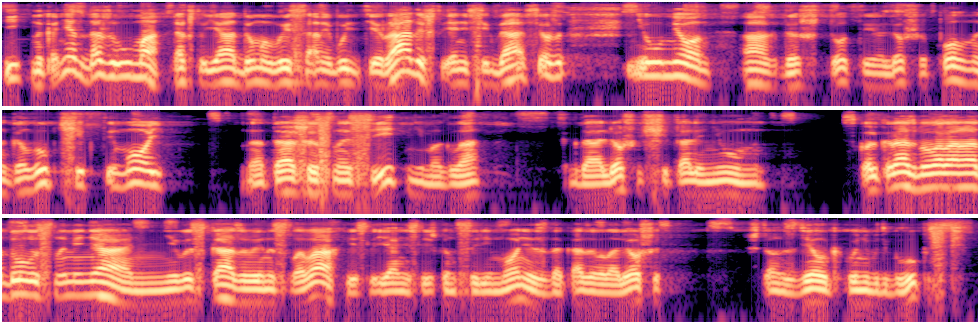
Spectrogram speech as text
и, наконец, даже ума. Так что я думал, вы сами будете рады, что я не всегда все же не умен. Ах, да что ты, Алеша, полно, голубчик ты мой. Наташа сносить не могла, когда Алешу считали неумным. Сколько раз бывало она дулась на меня, не высказывая на словах, если я не слишком церемонясь, доказывал Алёше, что он сделал какую-нибудь глупость.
